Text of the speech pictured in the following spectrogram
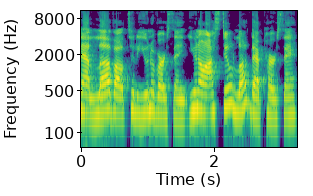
that love out to the universe and you know I still love that person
